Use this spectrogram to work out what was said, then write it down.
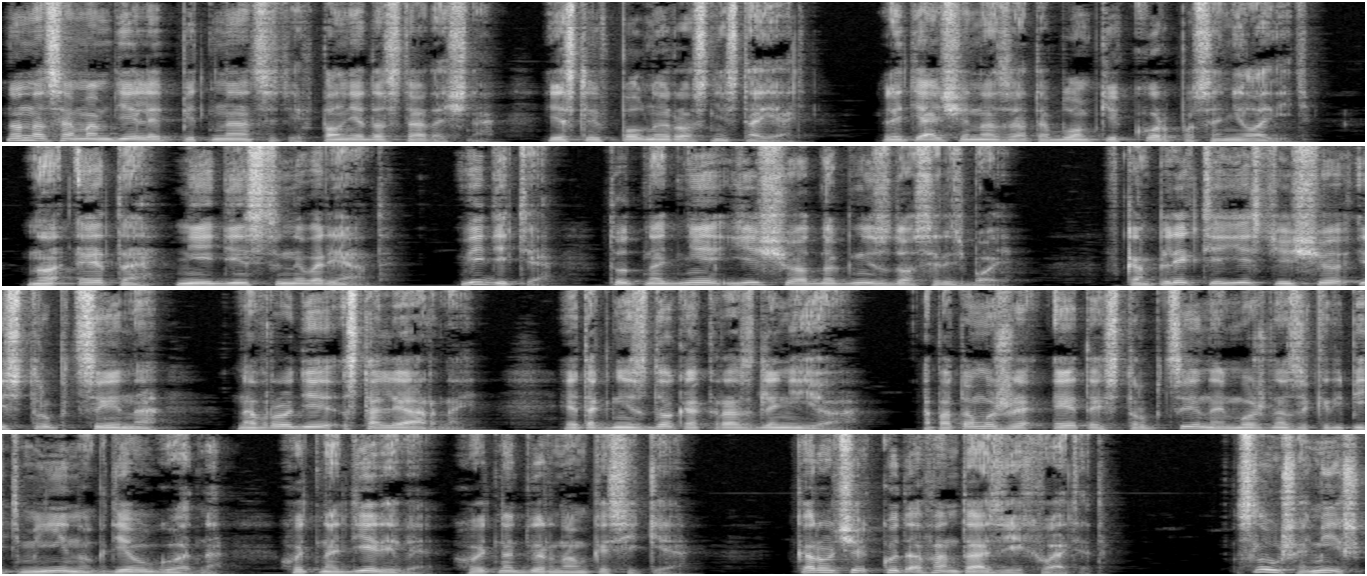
Но на самом деле 15 вполне достаточно, если в полный рост не стоять. Летящие назад обломки корпуса не ловить. Но это не единственный вариант. Видите, тут на дне еще одно гнездо с резьбой комплекте есть еще и струбцина, на вроде столярной. Это гнездо как раз для нее. А потом уже этой струбциной можно закрепить мину где угодно. Хоть на дереве, хоть на дверном косяке. Короче, куда фантазии хватит. «Слушай, Миш,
